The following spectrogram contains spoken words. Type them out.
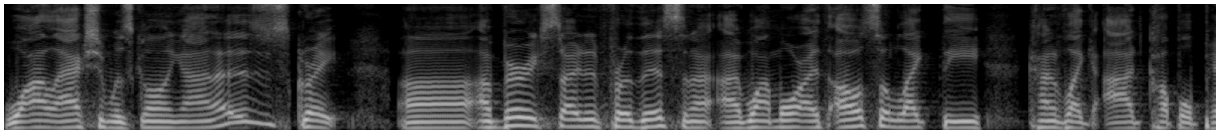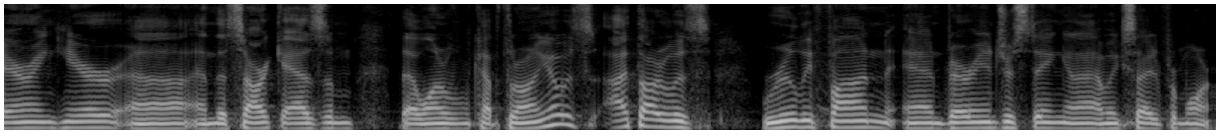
while action was going on. This is great. Uh, I'm very excited for this, and I, I want more. I also like the kind of like odd couple pairing here, uh, and the sarcasm that one of them kept throwing. It was. I thought it was really fun and very interesting, and I'm excited for more.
